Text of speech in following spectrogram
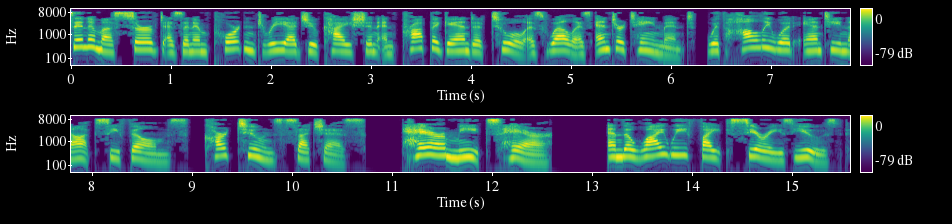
cinema served as an important re-education and propaganda tool as well as entertainment, with Hollywood anti-Nazi films, cartoons such as Herr Meets Hare and the Why We Fight series used.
